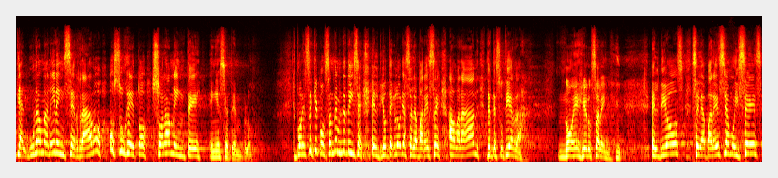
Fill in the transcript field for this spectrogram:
de alguna manera encerrado o sujeto solamente en ese templo. Por eso es que constantemente te dice, el Dios de gloria se le aparece a Abraham desde su tierra. No es Jerusalén. El Dios se le aparece a Moisés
